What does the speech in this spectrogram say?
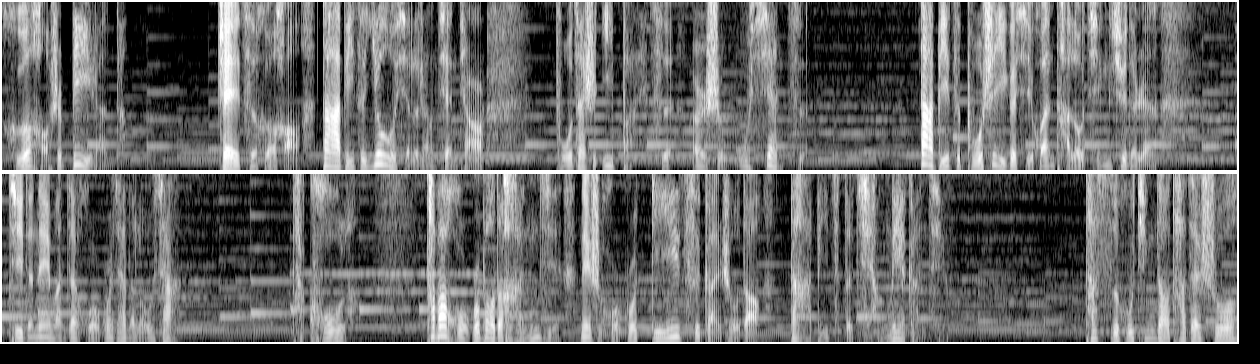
和好是必然的。这次和好，大鼻子又写了张欠条，不再是一百次，而是无限次。大鼻子不是一个喜欢袒露情绪的人，记得那晚在火锅家的楼下，他哭了。他把火锅抱得很紧，那是火锅第一次感受到大鼻子的强烈感情。他似乎听到他在说：“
